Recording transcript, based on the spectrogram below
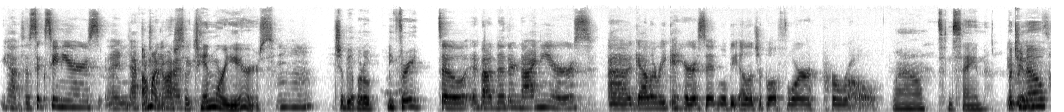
yeah, so 16 years and after Oh my gosh, so years- 10 more years. Mm-hmm. She'll be able to be free. So, in about another nine years, uh, Galareka Harrison will be eligible for parole. Wow. It's insane. But you know, is.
